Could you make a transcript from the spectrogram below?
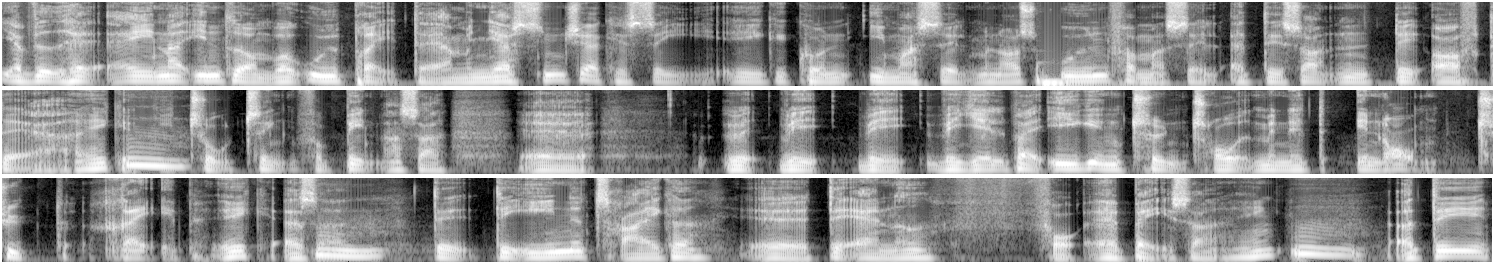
jeg ved, jeg aner intet om, hvor udbredt det er, men jeg synes, jeg kan se, ikke kun i mig selv, men også uden for mig selv, at det er sådan, det ofte er, ikke? Mm. De to ting forbinder sig øh, ved, ved, ved, ved hjælp af ikke en tynd tråd, men et enormt tykt ræb, ikke? Altså, mm. det, det ene trækker øh, det andet for, øh, bag sig, ikke? Mm. Og det,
